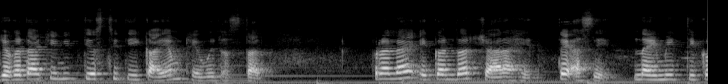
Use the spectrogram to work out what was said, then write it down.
जगताची नित्यस्थिती कायम ठेवत असतात. प्रलय एकंदर चार आहेत. ते असे नैमित्तिक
